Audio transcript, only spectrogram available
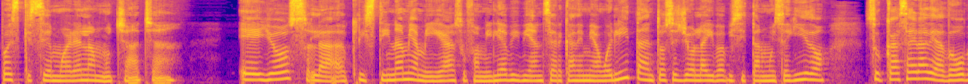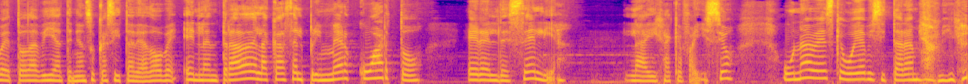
pues que se muere la muchacha. Ellos, la Cristina, mi amiga, su familia vivían cerca de mi abuelita, entonces yo la iba a visitar muy seguido. Su casa era de adobe todavía, tenían su casita de adobe. En la entrada de la casa, el primer cuarto era el de Celia, la hija que falleció. Una vez que voy a visitar a mi amiga,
